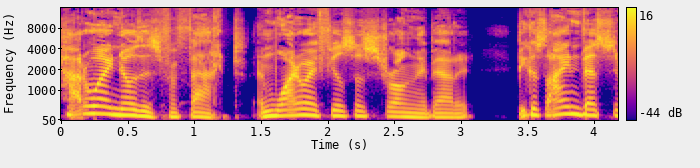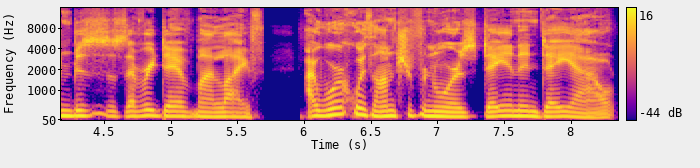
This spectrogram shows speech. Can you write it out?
How do I know this for fact? And why do I feel so strongly about it? Because I invest in businesses every day of my life. I work with entrepreneurs day in and day out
